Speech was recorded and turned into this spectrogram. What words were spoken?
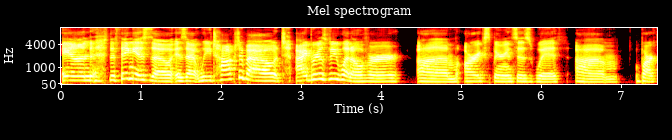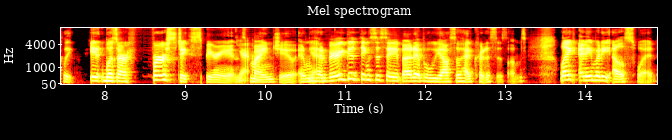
and the thing is though is that we talked about i briefly went over um our experiences with um Barkleigh it was our first experience Yeah. mind you and we Yeah. had very good things to say about it but we also had criticisms like anybody else would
